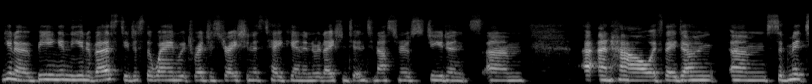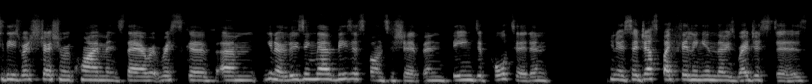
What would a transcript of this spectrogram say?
you know, being in the university, just the way in which registration is taken in relation to international students, um, and how if they don't um, submit to these registration requirements, they're at risk of, um, you know, losing their visa sponsorship and being deported. And you know, so just by filling in those registers,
